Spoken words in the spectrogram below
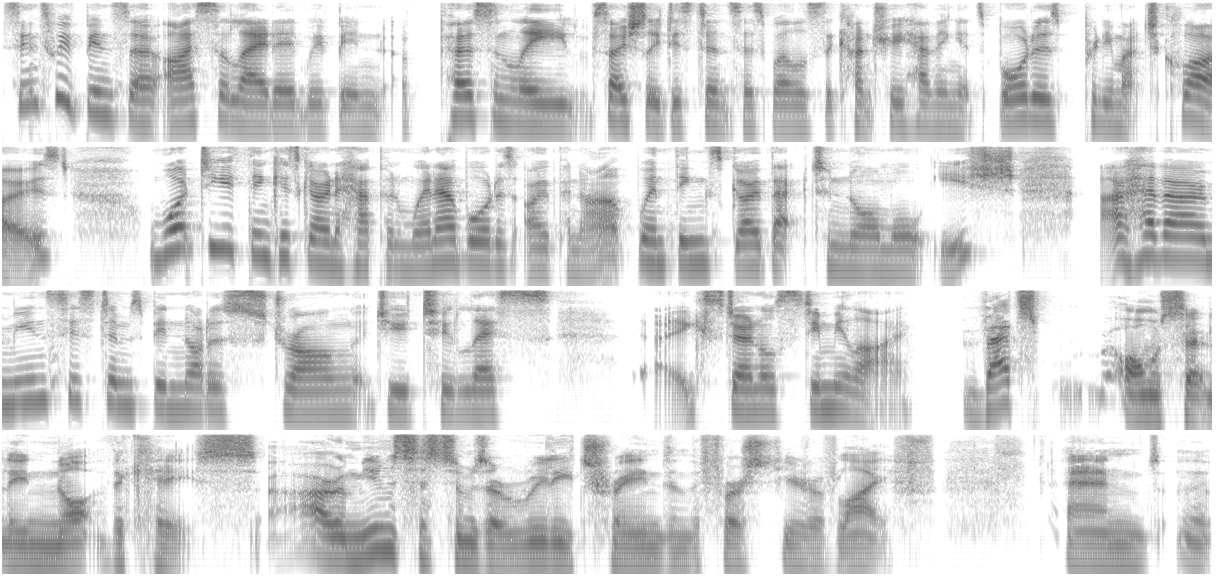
since we've been so isolated, we've been personally socially distanced as well as the country having its borders pretty much closed, what do you think is going going to happen when our borders open up, when things go back to normal ish? Uh, have our immune systems been not as strong due to less uh, external stimuli? That's almost certainly not the case. Our immune systems are really trained in the first year of life and uh,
